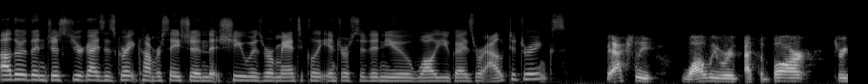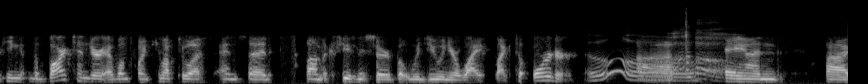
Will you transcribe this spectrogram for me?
other than just your guys' great conversation that she was romantically interested in you while you guys were out to drinks? actually, while we were at the bar drinking, the bartender at one point came up to us and said, um, "Excuse me, sir, but would you and your wife like to order?" Ooh. Uh, and uh,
